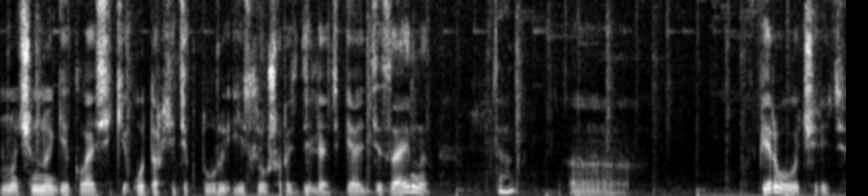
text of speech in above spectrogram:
очень многие классики от архитектуры, если уж разделять, и от дизайна, так. в первую очередь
